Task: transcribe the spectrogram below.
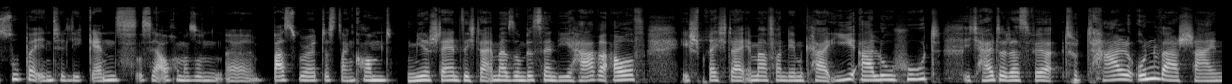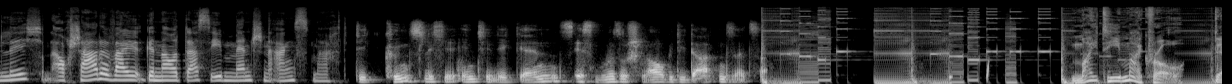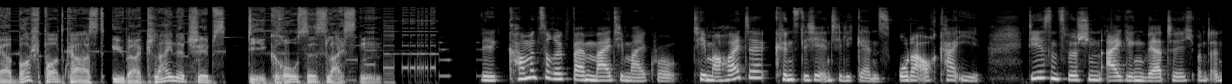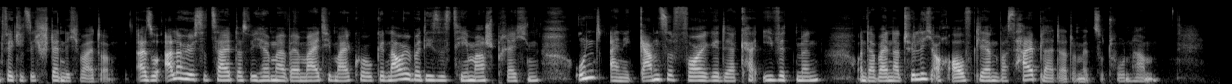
Superintelligenz ist ja auch immer so ein äh, Buzzword, das dann kommt. Mir stellen sich da immer so ein bisschen die Haare auf. Ich spreche da immer von dem KI-Aluhut. Ich halte das für total unwahrscheinlich und auch schade, weil genau das eben Menschen Angst macht. Die künstliche Intelligenz ist nur so schlau wie die Datensätze. Mighty Micro, der Bosch Podcast über kleine Chips, die Großes leisten. Willkommen zurück beim Mighty Micro. Thema heute künstliche Intelligenz oder auch KI. Die ist inzwischen allgegenwärtig und entwickelt sich ständig weiter. Also allerhöchste Zeit, dass wir hier mal bei Mighty Micro genau über dieses Thema sprechen und eine ganze Folge der KI widmen und dabei natürlich auch aufklären, was Halbleiter damit zu tun haben.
